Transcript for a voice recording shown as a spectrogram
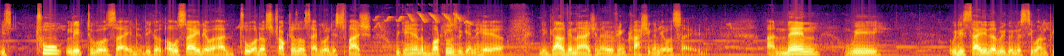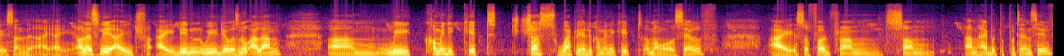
It's too late to go outside because outside they had two other structures outside where they smashed. We can hear the bottles, we can hear the galvanized and everything crashing on the outside. And then we we decided that we are going to see one place. And I, I honestly, I, I didn't, we, there was no alarm. Um, we communicate just what we had to communicate among ourselves. I suffered from some um, hypertensive.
